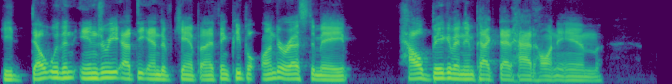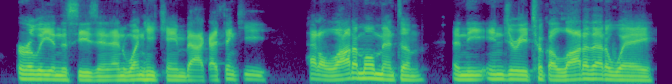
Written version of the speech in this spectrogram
He dealt with an injury at the end of camp, and I think people underestimate how big of an impact that had on him early in the season and when he came back. I think he had a lot of momentum, and the injury took a lot of that away.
